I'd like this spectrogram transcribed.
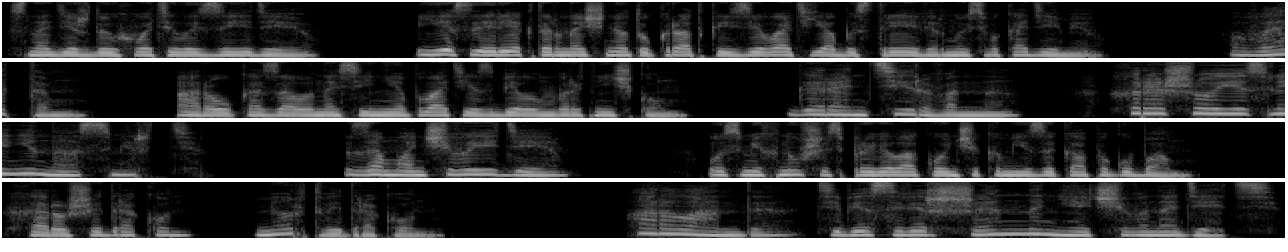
С надеждой ухватилась за идею. «Если ректор начнет украдкой зевать, я быстрее вернусь в академию». «В этом Ара указала на синее платье с белым воротничком. «Гарантированно. Хорошо, если не насмерть». Заманчивая идея. Усмехнувшись, провела кончиком языка по губам. Хороший дракон, мертвый дракон. «Орландо, тебе совершенно нечего надеть»,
